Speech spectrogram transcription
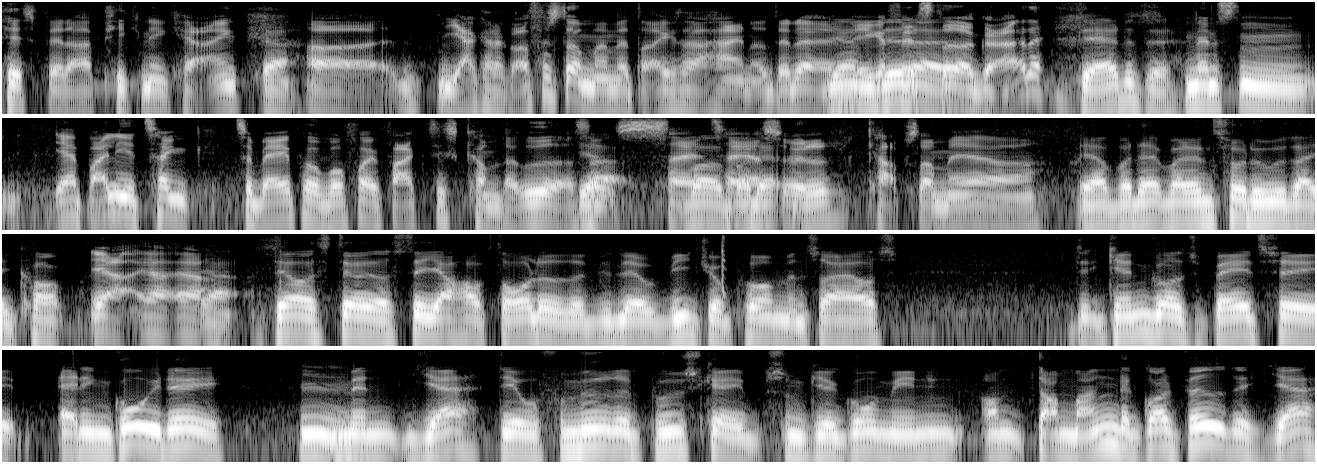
pis fedt at have picnic her, ikke? Ja. Og jeg kan da godt forstå, at man vil drikke sig af hegnet. Det er da Jamen, mega det fedt da- sted at gøre det. Det er det det. Men sådan, ja, bare lige tænk tilbage på, hvorfor I faktisk kom derud, og så Ja, ja, hvor- tage jeres ølkapsler med. Og... Ja, hvordan, hvordan så det ud, da I kom? Ja, ja, ja. Ja, det er også det, er også det jeg har haft overlevet, at vi laver videoer på, men så har jeg også igen gået tilbage til, er det en god idé? Mm. Men ja, det er jo formidlet et budskab, som giver god mening. Om der er mange, der godt ved det, ja,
